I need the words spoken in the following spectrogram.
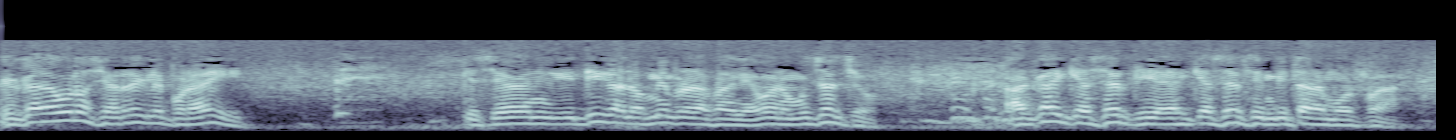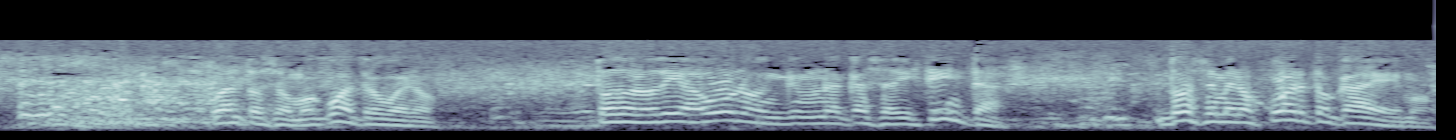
Que cada uno se arregle por ahí. Que se hagan y diga a los miembros de la familia, bueno muchachos, acá hay que hacer hay que hacerse invitar a morfar. ¿Cuántos somos? Cuatro, bueno. Todos los días uno en una casa distinta. 12 menos cuarto caemos.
